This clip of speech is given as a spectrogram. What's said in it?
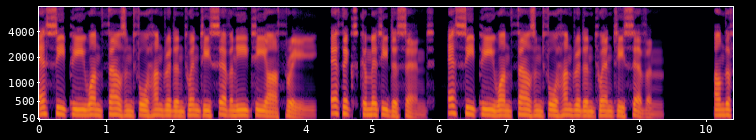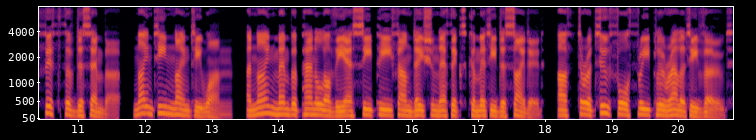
SCP-1427 ETR-3, Ethics Committee Dissent, SCP-1427. On the 5th of December, 1991, a nine-member panel of the SCP Foundation Ethics Committee decided, after a 2-4-3 plurality vote,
